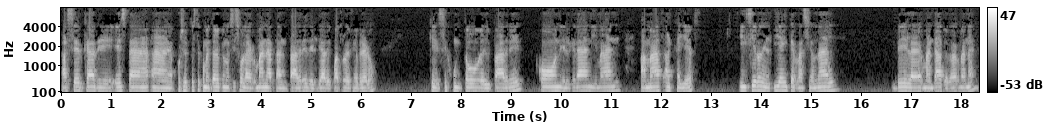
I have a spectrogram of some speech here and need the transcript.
acerca de esta, uh, por cierto, este comentario que nos hizo la hermana tan padre del día de 4 de febrero, que se juntó el padre con el gran imán Ahmad Al-Tayeb, e hicieron el Día Internacional de la Hermandad, ¿verdad, hermana?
